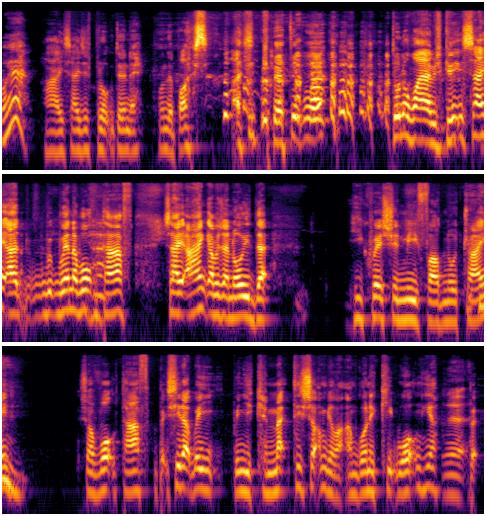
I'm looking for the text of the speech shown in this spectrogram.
Oh, yeah. Aye, so I just broke down eh, on the bus. That's incredible. eh? Don't know why I was greeting Si. I, when I walked off, Si, I think I was annoyed that he questioned me for no trying. so I've walked half, But see that way, when you commit to something, you're like, I'm going to keep walking here. Yeah. But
